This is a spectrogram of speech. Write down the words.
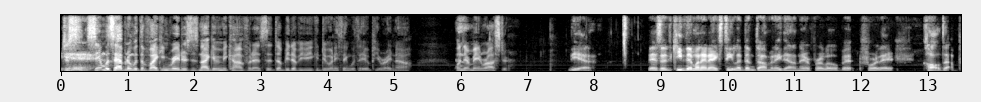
just Yeah. seeing what's happening with the Viking Raiders is not giving me confidence that WWE could do anything with AOP right now on their main roster. Yeah. Yeah, so keep them on NXT, let them dominate down there for a little bit before they're called up.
